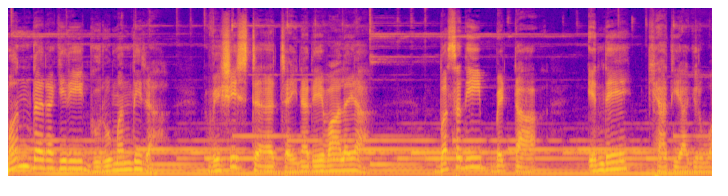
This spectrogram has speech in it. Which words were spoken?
ಮಂದರಗಿರಿ ಗುರುಮಂದಿರ, ವಿಶಿಷ್ಟ ಜೈನ ದೇವಾಲಯ ಬಸದಿ ಬೆಟ್ಟ ಎಂದೇ ಖ್ಯಾತಿಯಾಗಿರುವ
